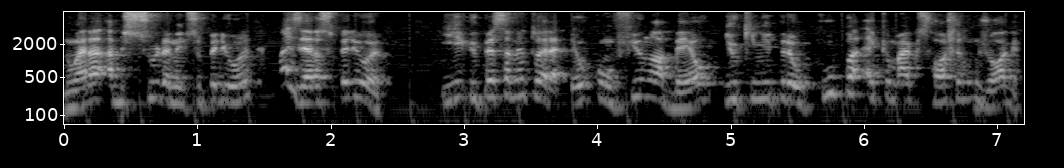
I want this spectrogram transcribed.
Não era absurdamente superior, mas era superior. E, e, o pensamento era, eu confio no Abel e o que me preocupa é que o Marcos Rocha não joga.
